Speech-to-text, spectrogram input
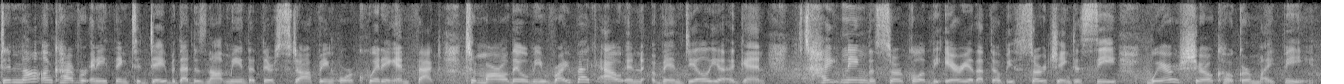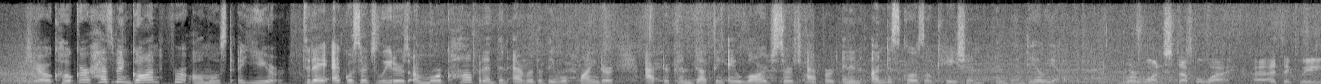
did not uncover anything today, but that does not mean that they're stopping or quitting. In fact, tomorrow they will be right back out in Vandalia again, tightening the circle of the area that they'll be searching to see where Cheryl Coker might be. Cheryl Coker has been gone for almost a year. Today, EquuSearch leaders are more confident than ever that they will find her after conducting a large search effort in an undisclosed location in Vandalia we're one step away. I think we,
